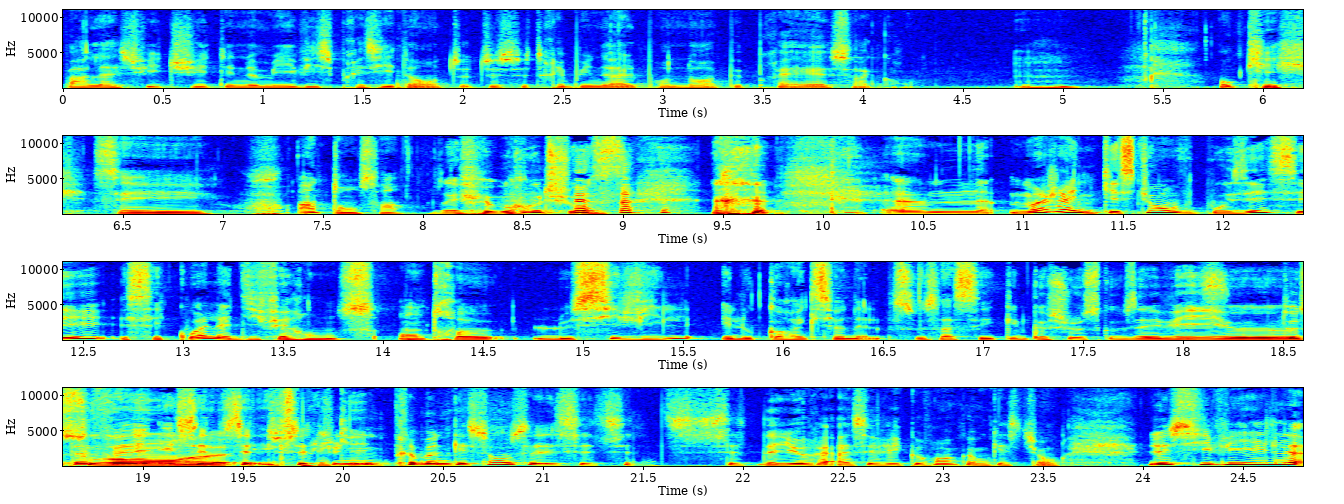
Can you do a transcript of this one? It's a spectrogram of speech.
par la suite, j'ai été nommée vice-présidente de ce tribunal pendant à peu près cinq ans. Mhm. Ok, c'est intense, hein vous avez fait beaucoup de choses. Euh, moi, j'ai une question à vous poser, c'est c'est quoi la différence entre le civil et le correctionnel? Parce que ça, c'est quelque chose que vous avez euh, souvent C'est euh, une très bonne question, c'est d'ailleurs assez récurrent comme question. Le civil,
